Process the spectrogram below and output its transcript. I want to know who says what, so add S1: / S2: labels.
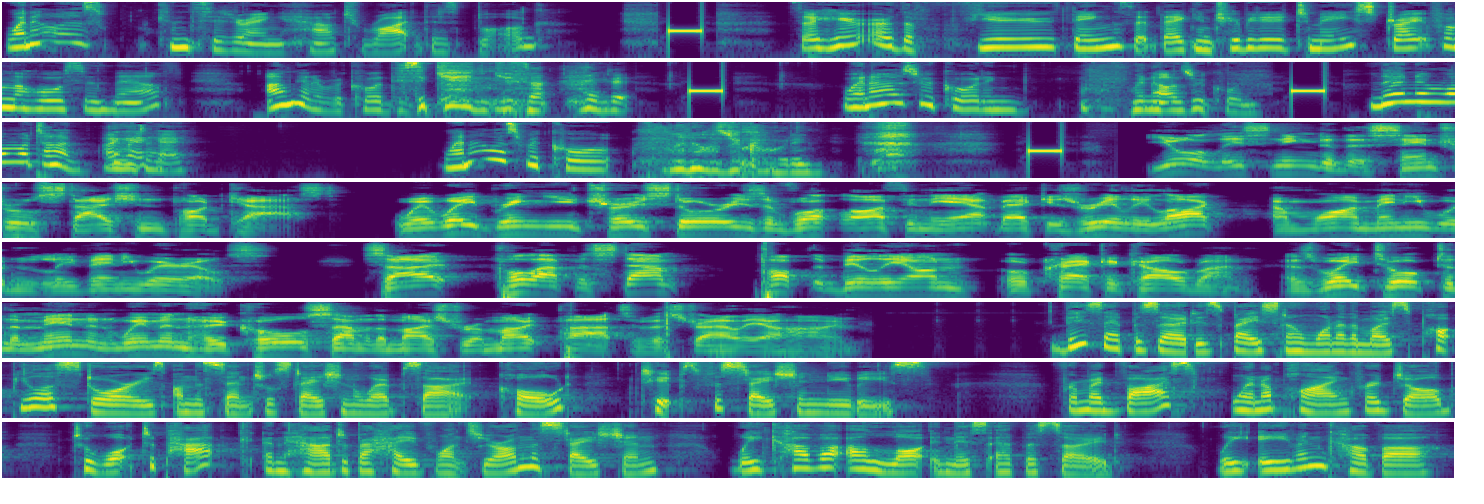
S1: When I was considering how to write this blog, so here are the few things that they contributed to me straight from the horse's mouth. I'm going to record this again because I hate it. When I was recording, when I was recording, no, no, one more time. One
S2: Okay,
S1: more time.
S2: okay.
S1: When I was record, when I was recording,
S3: You're listening to the Central Station podcast, where we bring you true stories of what life in the outback is really like and why many wouldn't live anywhere else. So, pull up a stump, pop the billy on, or crack a cold one as we talk to the men and women who call some of the most remote parts of Australia home.
S2: This episode is based on one of the most popular stories on the Central Station website called Tips for Station Newbies. From advice when applying for a job to what to pack and how to behave once you're on the station, we cover a lot in this episode. We even cover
